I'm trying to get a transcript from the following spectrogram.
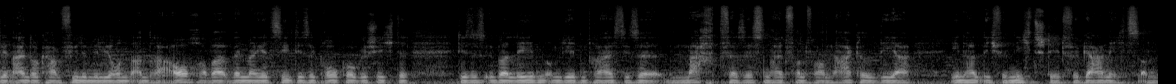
den Eindruck haben viele Millionen andere auch. Aber wenn man jetzt sieht, diese GroKo-Geschichte, dieses Überleben um jeden Preis, diese Machtversessenheit von Frau Merkel, die ja inhaltlich für nichts steht, für gar nichts. Und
